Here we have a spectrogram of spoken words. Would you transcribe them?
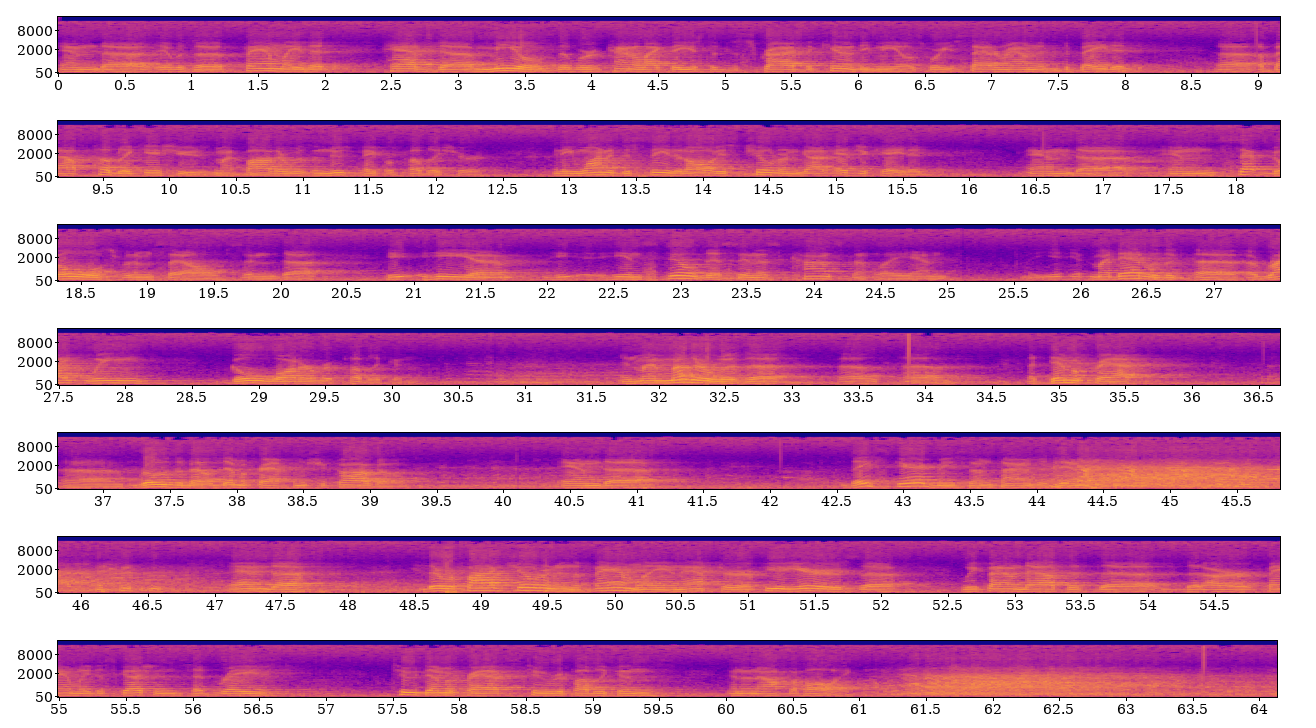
And uh, it was a family that had uh, meals that were kind of like they used to describe the Kennedy meals, where you sat around and debated uh, about public issues. My father was a newspaper publisher, and he wanted to see that all of his children got educated and uh, and set goals for themselves. And he he he, he instilled this in us constantly. And it, my dad was a, a, a right-wing Goldwater Republican. And my mother was a, a, a Democrat, uh, Roosevelt Democrat from Chicago. And uh, they scared me sometimes at dinner. and uh, there were five children in the family, and after a few years, uh, we found out that uh, that our family discussions had raised two Democrats, two Republicans, and an alcoholic.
